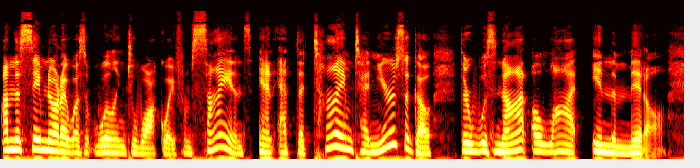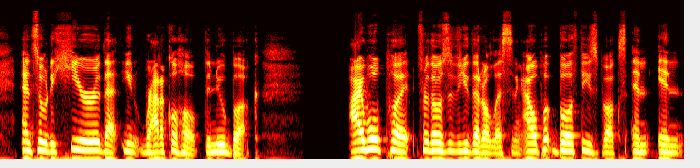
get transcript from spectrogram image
On the same note, I wasn't willing to walk away from science. And at the time, 10 years ago, there was not a lot in the middle. And so to hear that, you know, Radical Hope, the new book, I will put for those of you that are listening, I will put both these books in in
